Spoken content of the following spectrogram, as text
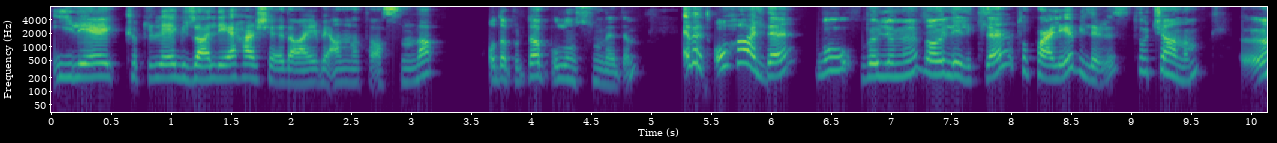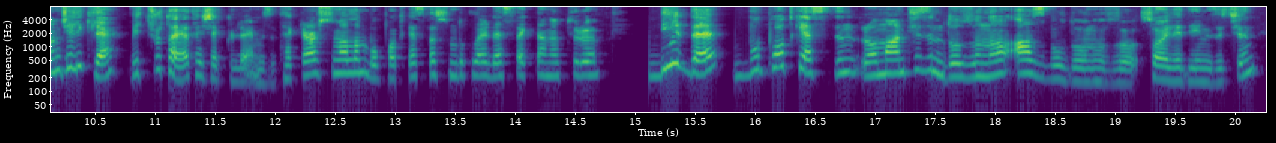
İyiliğe, kötülüğe, güzelliğe her şeye dair bir anlatı aslında. O da burada bulunsun dedim. Evet o halde bu bölümü böylelikle toparlayabiliriz. Tuğçe Hanım, öncelikle Vitruta'ya teşekkürlerimizi tekrar sunalım. Bu podcast'ta sundukları destekten ötürü. Bir de bu podcast'in romantizm dozunu az bulduğunuzu söylediğiniz için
